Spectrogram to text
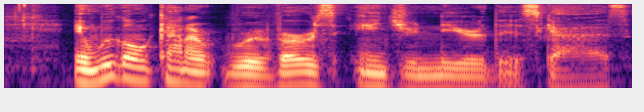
and we're going to kind of reverse engineer this, guys.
